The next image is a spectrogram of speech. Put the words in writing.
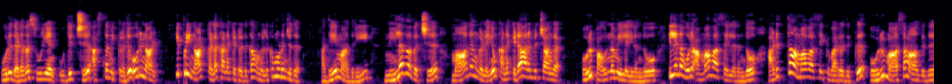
ஒரு தடவை சூரியன் உதிச்சு அஸ்தமிக்கிறது ஒரு நாள். இப்படி நாட்களை கணக்கிடுறதுக்கு அவங்களுக்கு முடிஞ்சது. அதே மாதிரி நிலவை வச்சு மாதங்களையும் கணக்கிட ஆரம்பிச்சாங்க. ஒரு பௌர்ணமியில இருந்தோ இல்லைன்னா ஒரு அமாவாசையில இருந்தோ அடுத்த அமாவாசைக்கு வர்றதுக்கு ஒரு மாசம் ஆகுது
